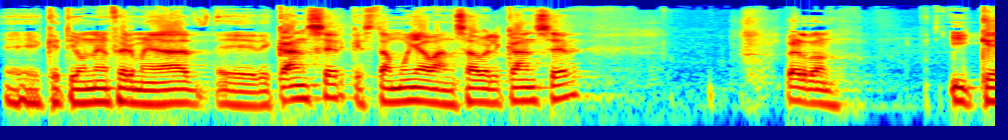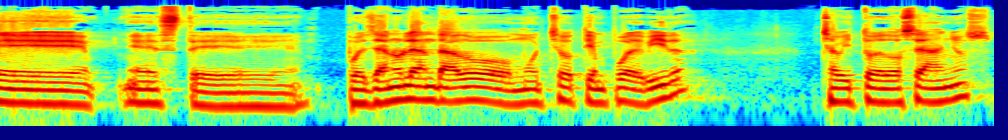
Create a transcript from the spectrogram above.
que tiene una enfermedad de cáncer, que está muy avanzado el cáncer. Perdón. Y que este pues ya no le han dado mucho tiempo de vida. Chavito de 12 años.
